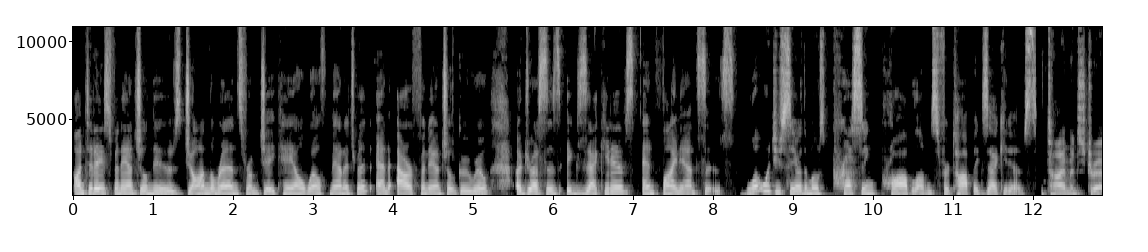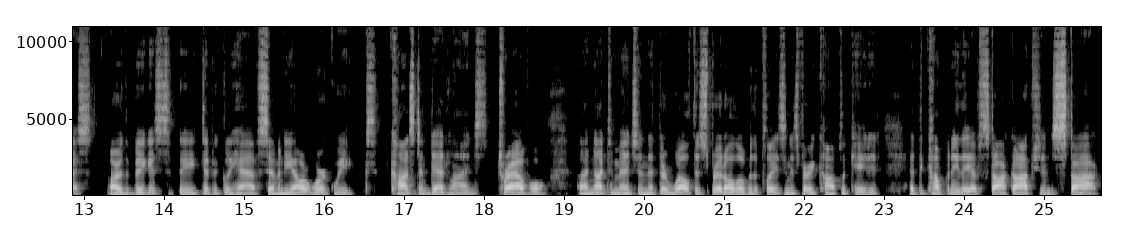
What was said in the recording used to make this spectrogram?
On today's financial news, John Lohrenz from JKL Wealth Management and our financial guru addresses executives and finances. What would you say are the most pressing problems for top executives? Time and stress are the biggest. They typically have 70 hour work weeks, constant deadlines, travel, uh, not to mention that their wealth is spread all over the place and it's very complicated. At the company, they have stock options, stock,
